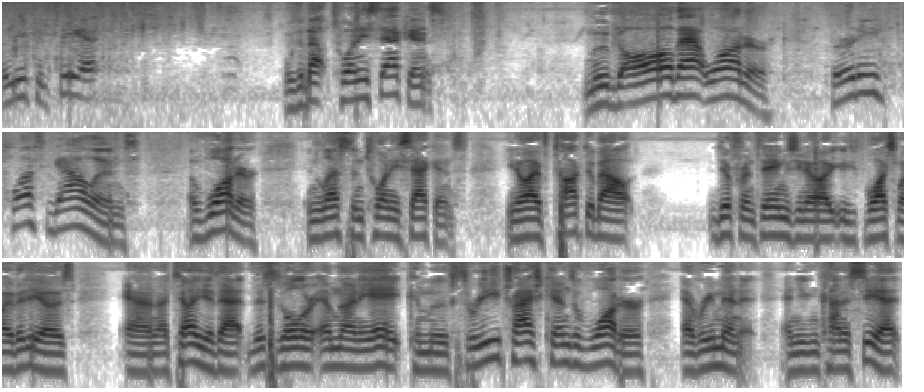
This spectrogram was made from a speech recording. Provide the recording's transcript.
So you can see it. It was about 20 seconds. Moved all that water, 30 plus gallons of water in less than 20 seconds. You know, I've talked about different things. You know, you've watched my videos, and I tell you that this Zoeller M98 can move three trash cans of water every minute. And you can kind of see it,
